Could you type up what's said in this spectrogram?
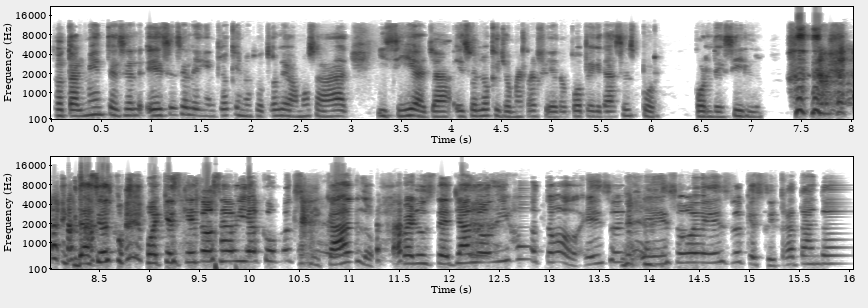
Totalmente, ese, es el ejemplo que nosotros le vamos a dar. Y sí, allá, eso es lo que yo me refiero, Pope, gracias por, por decirlo. gracias, porque es que no sabía cómo explicarlo, pero usted ya lo dijo todo. Eso, eso es lo que estoy tratando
